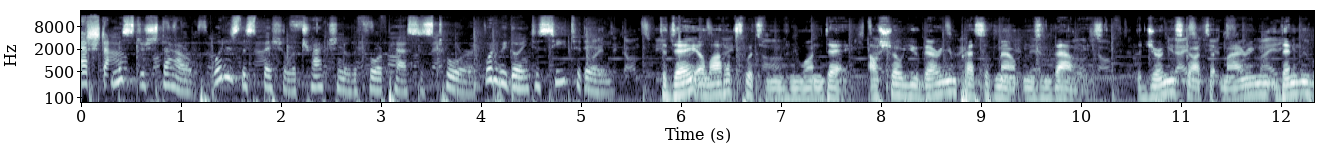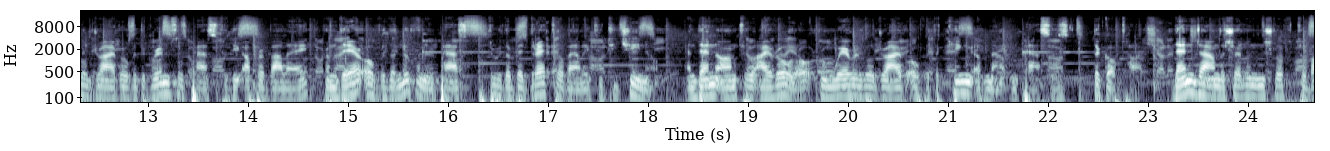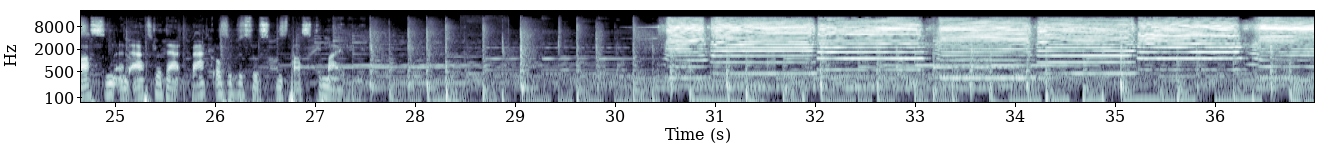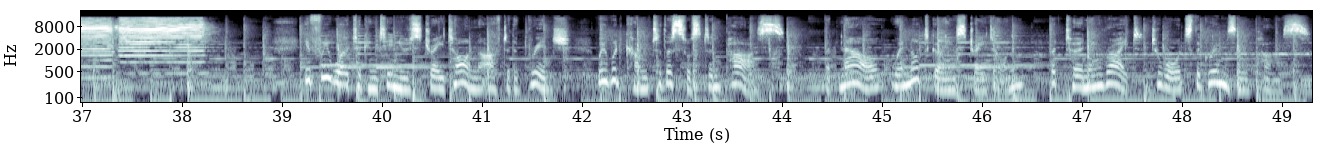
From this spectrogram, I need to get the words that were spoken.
Herr Staub. Mr. Staub, what is the special attraction of the Four Passes tour? What are we going to see today? Today, a lot of Switzerland in one day. I'll show you very impressive mountains and valleys. The journey starts at Meiringen, then we will drive over the Grimsel Pass to the Upper Valais, from there over the Nufenen Pass through the Bedretto Valley to Ticino, and then on to Airolo, from where we will drive over the king of mountain passes, the Gotthard. Then down the Schöllenenschlucht to Wassen, and after that back over the Susten Pass to Meiringen. If we were to continue straight on after the bridge, we would come to the Susten Pass. But now we're not going straight on, but turning right towards the Grimsel Pass.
